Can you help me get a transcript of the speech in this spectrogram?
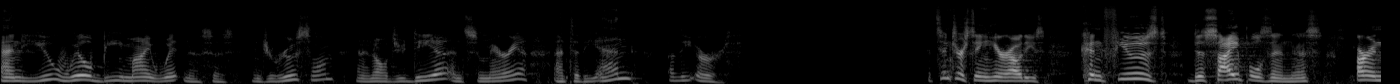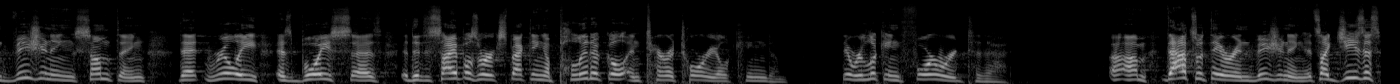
and you will be my witnesses in Jerusalem and in all Judea and Samaria and to the end of the earth. It's interesting here how these confused disciples in this are envisioning something that really, as Boice says, the disciples were expecting a political and territorial kingdom. They were looking forward to that. Um, that's what they were envisioning. It's like Jesus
